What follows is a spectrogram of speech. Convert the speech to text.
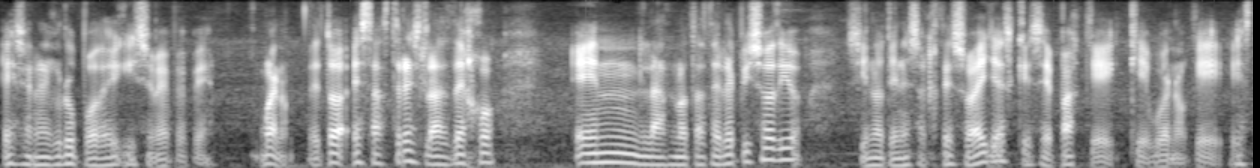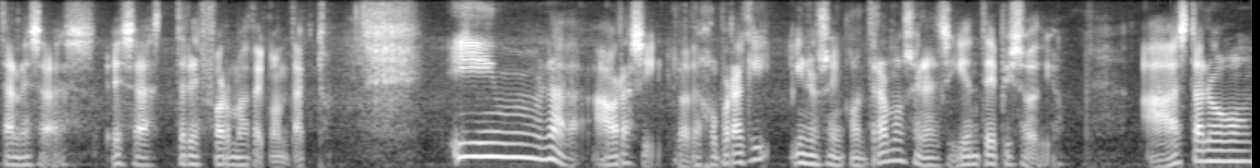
es en el grupo de XMPP. Bueno, de todas estas tres las dejo en las notas del episodio. Si no tienes acceso a ellas, que sepas que, que bueno, que están esas, esas tres formas de contacto. Y nada, ahora sí, lo dejo por aquí y nos encontramos en el siguiente episodio. Hasta luego.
